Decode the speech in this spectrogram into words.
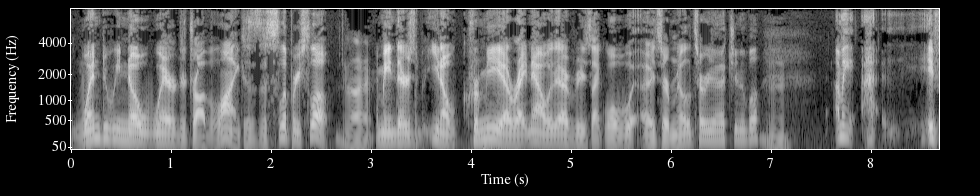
when do we know where to draw the line? Because it's a slippery slope. Right. I mean, there's you know Crimea right now. Everybody's like, well, wh- is there military action involved? Mm. I mean, if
